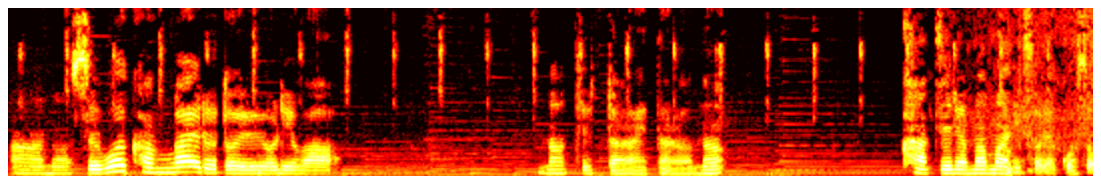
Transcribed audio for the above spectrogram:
あの、すごい考えるというよりは、なんて言ったらいいんだろうな。感じるままにそれこそ。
